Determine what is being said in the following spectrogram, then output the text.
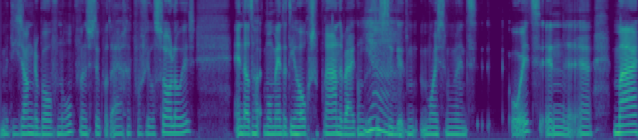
met die zang erbovenop. Een stuk wat eigenlijk voor veel solo is. En dat moment dat die hoge sopraan erbij komt, dat Ja. is natuurlijk het mooiste moment ooit. En, eh, maar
